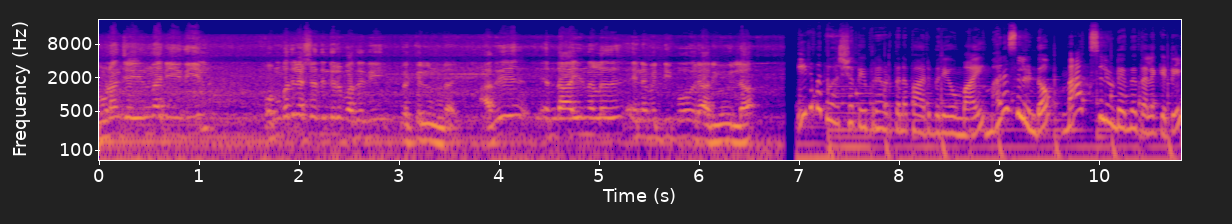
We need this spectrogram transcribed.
ഗുണം ചെയ്യുന്ന രീതിയിൽ ഒമ്പത് ലക്ഷത്തിന്റെ ഒരു പദ്ധതി വെക്കലുണ്ടായി അത് എന്തായി എന്നുള്ളത് എന്നെ പറ്റി ഇപ്പോൾ ഒരു അറിവുമില്ല. ഇരുപത് വർഷത്തെ പ്രവർത്തന പാരമ്പര്യവുമായി മനസ്സിലുണ്ടോ? മാക്സിലുണ്ടോ എന്ന തലക്കെട്ടിൽ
